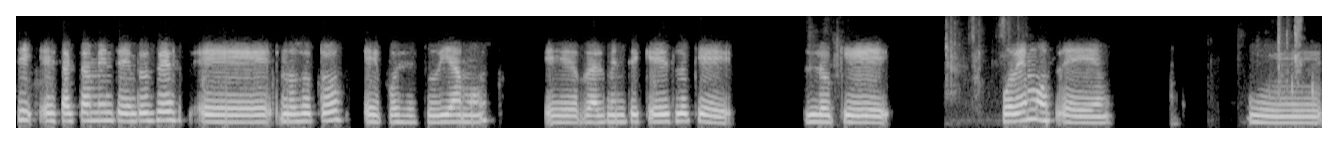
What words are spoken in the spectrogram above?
Sí, exactamente. Entonces, nosotros pues estudiamos realmente qué es lo que lo que podemos, eh, eh,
